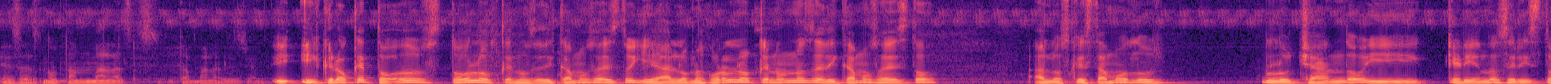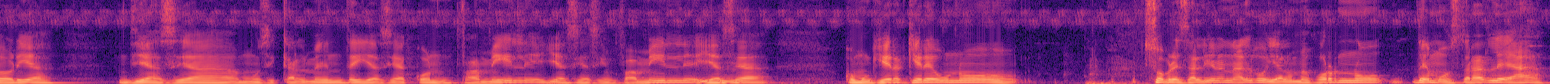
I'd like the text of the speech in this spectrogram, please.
esas no tan malas, tan malas decisiones. Y, y creo que todos, todos los que nos dedicamos a esto, y a lo mejor los que no nos dedicamos a esto, a los que estamos luchando y queriendo hacer historia, ya sea musicalmente, ya sea con familia, ya sea sin familia, ya sea como quiera, quiere uno sobresalir en algo y a lo mejor no demostrarle a,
